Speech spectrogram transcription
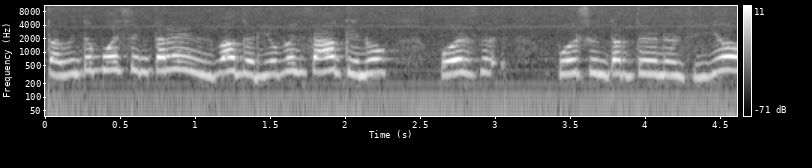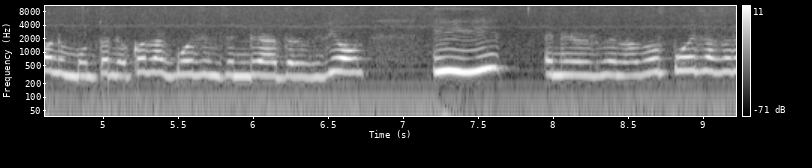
también te puedes sentar en el váter. Yo pensaba que no puedes puedes sentarte en el sillón un montón de cosas puedes encender la televisión y en el ordenador puedes hacer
